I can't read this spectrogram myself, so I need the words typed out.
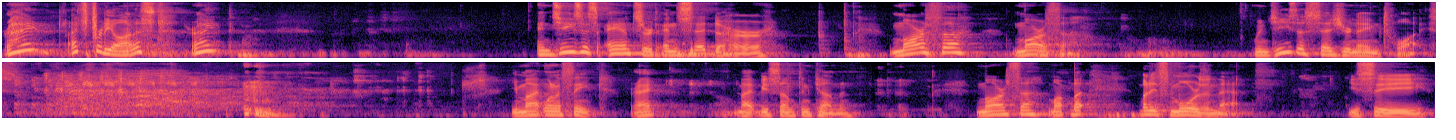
Right? That's pretty honest right? And Jesus answered and said to her, Martha, Martha. When Jesus says your name twice, you might want to think, right? Might be something coming. Martha, Mar- but, but it's more than that. You see,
